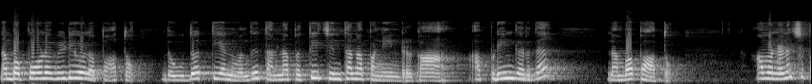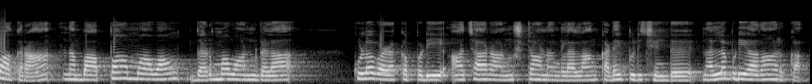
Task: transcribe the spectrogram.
நம்ம போன வீடியோவில் பார்த்தோம் இந்த உதத்தியன் வந்து தன்னை பற்றி சிந்தனை பண்ணின்னு இருக்கான் அப்படிங்கிறத நம்ம பார்த்தோம் அவன் நினச்சி பார்க்குறான் நம்ம அப்பா அம்மாவும் தர்மவான்களா குல வழக்கப்படி ஆச்சார அனுஷ்டானங்களெல்லாம் கடைப்பிடிச்சுண்டு நல்லபடியாக தான் இருக்கா.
